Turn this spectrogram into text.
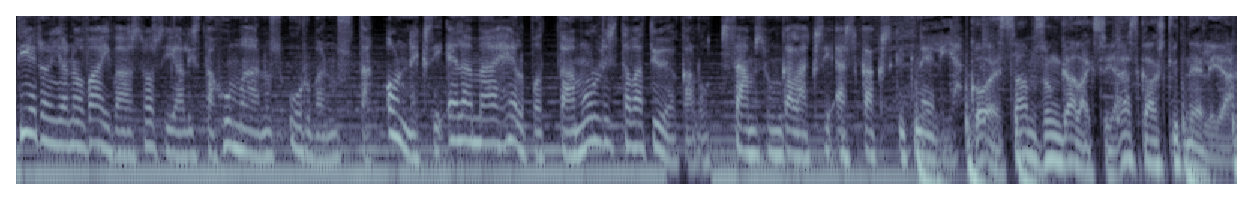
Tiedonjano vaivaa sosiaalista humanus urbanusta. Onneksi elämää helpottaa mullistava työkalu. Samsung Galaxy S24. Koe Samsung Galaxy S24.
